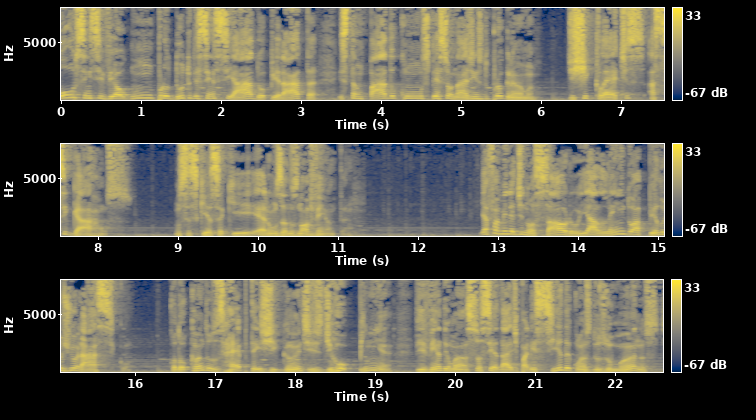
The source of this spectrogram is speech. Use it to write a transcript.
ou sem se ver algum produto licenciado ou pirata estampado com os personagens do programa, de chicletes a cigarros. Não se esqueça que eram os anos 90. E a família dinossauro ia além do apelo jurássico, colocando os répteis gigantes de roupinha, vivendo em uma sociedade parecida com as dos humanos,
